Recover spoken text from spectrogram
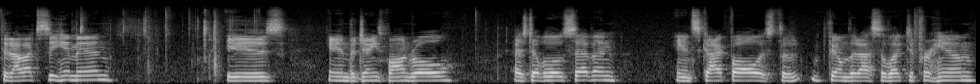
that I like to see him in is in the James Bond role as 007 and Skyfall is the film that I selected for him.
